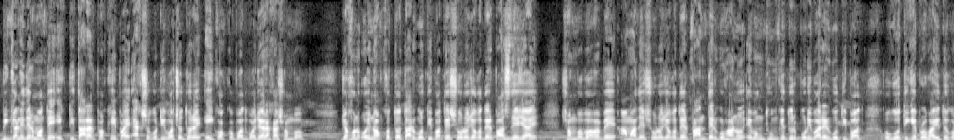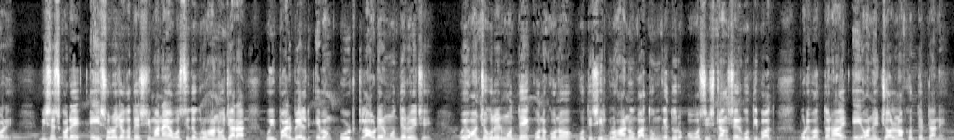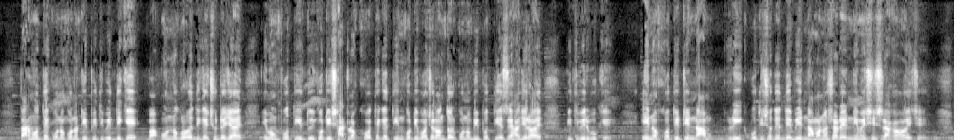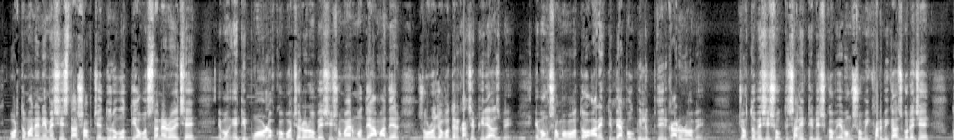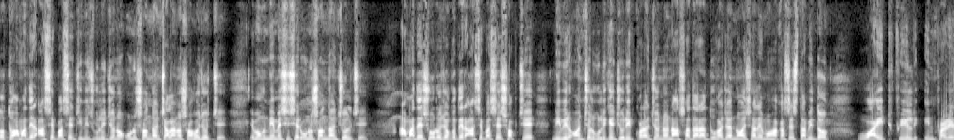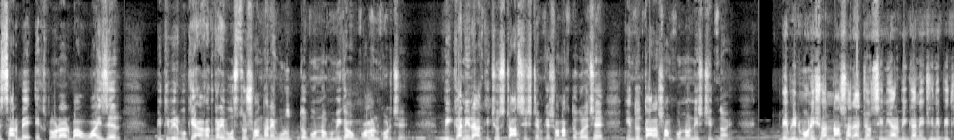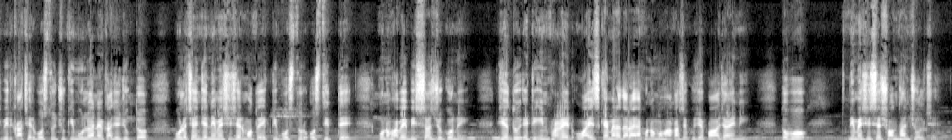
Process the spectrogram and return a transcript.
বিজ্ঞানীদের মতে, একটি তারার পক্ষেই প্রায় একশো কোটি বছর ধরে এই কক্ষপথ বজায় রাখা সম্ভব। যখন ওই নক্ষত্র তার গতিপথে সৌরজগতের পাশ দিয়ে যায়, সম্ভবভাবে আমাদের সৌরজগতের প্রান্তের গ্রহাণু এবং ধূমকেতুর পরিবারের গতিপথ ও গতিকে প্রভাবিত করে। বিশেষ করে এই সৌরজগতের সীমানায় অবস্থিত গ্রহাণু যারা কুইপার বেল্ট এবং উল্ট ক্লাউডের মধ্যে রয়েছে। ওই অঞ্চলগুলির মধ্যে কোনো কোনো গতিশীল গ্রহাণু বা ধূমকেতুর অবশিষ্টাংশের গতিপথ পরিবর্তন হয় এই অনির্জল নক্ষত্রের টানে। তার মধ্যে কোনো কোনোটি পৃথিবীর দিকে বা অন্য গ্রহের দিকে ছুটে যায় এবং প্রতি দুই কোটি ষাট লক্ষ থেকে তিন কোটি বছর অন্তর কোনো বিপত্তি এসে হাজির হয় পৃথিবীর বুকে। এই নক্ষত্রটির নাম গ্রিক প্রতিশোধের দেবীর নামানুসারে নেমেসিস রাখা হয়েছে। বর্তমানে নেমেসিস তার সবচেয়ে দূরবর্তী অবস্থানে রয়েছে এবং এটি পনেরো লক্ষ বছরেরও বেশি সময়ের মধ্যে আমাদের সৌরজগতের কাছে ফিরে আসবে এবং সম্ভবত আরেকটি ব্যাপক বিলুপ্তির কারণ হবে। যত বেশি শক্তিশালী টেলিস্কোপ এবং সমীক্ষার বিকাশ ঘটেছে, তত আমাদের আশেপাশের জিনিসগুলির জন্য অনুসন্ধান চালানো সহজ হচ্ছে এবং নেমেসিসের অনুসন্ধান চলছে। আমাদের সৌরজগতের আশেপাশের সবচেয়ে নিবিড় অঞ্চলগুলিকে জরিপ করার জন্য নাসা দ্বারা দু সালে মহাকাশে স্থাপিত white field infrared survey explorer বা ওয়াইজের পৃথিবীর বুকে আঘাতকারী বস্তুর সন্ধানে গুরুত্বপূর্ণ ভূমিকা পালন করছে। বিজ্ঞানীরা কিছু স্টার সিস্টেমকে শনাক্ত করেছে, কিন্তু তারা সম্পূর্ণ নিশ্চিত নয়। ডেভিড মরিসন নাসার একজন সিনিয়র বিজ্ঞানী যিনি পৃথিবীর কাছের বস্তু ঝুঁকি মূল্যায়নের কাজে যুক্ত, বলেছেন যে নেমেসিসের মতো একটি বস্তুর অস্তিত্বে কোনোভাবে বিশ্বাসযোগ্য নেই। যেহেতু এটি ইনফ্রারেড ওয়াইজ ক্যামেরা দ্বারা এখনও মহাকাশে খুঁজে পাওয়া যায়নি তবু নেমেসিসের সন্ধান চলছে।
